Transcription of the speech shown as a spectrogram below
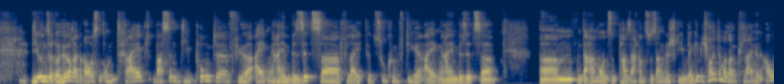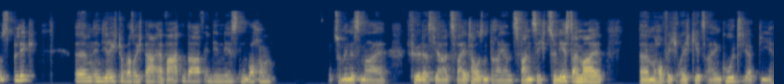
die unsere Hörer draußen umtreibt? Was sind die Punkte für Eigenheimbesitzer, vielleicht für zukünftige Eigenheimbesitzer? Ähm, und da haben wir uns ein paar Sachen zusammengeschrieben. Da gebe ich heute mal so einen kleinen Ausblick ähm, in die Richtung, was euch da erwarten darf in den nächsten Wochen. Zumindest mal für das Jahr 2023. Zunächst einmal ähm, hoffe ich, euch geht's allen gut. Ihr habt die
